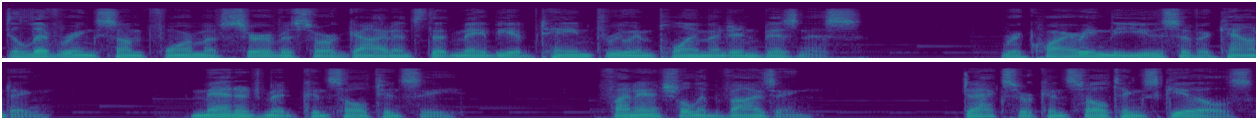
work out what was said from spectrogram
Delivering some form of service or guidance that may be obtained through employment in business. Requiring the use of accounting. Management consultancy. Financial advising. Tax or consulting skills.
